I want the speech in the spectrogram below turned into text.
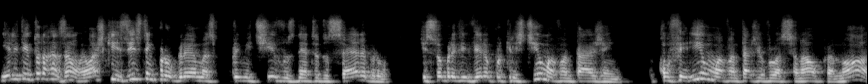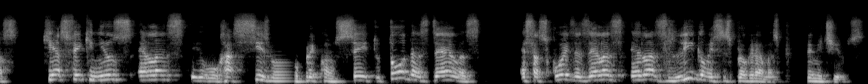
E ele tem toda a razão. Eu acho que existem programas primitivos dentro do cérebro que sobreviveram porque eles tinham uma vantagem, conferiam uma vantagem evolucional para nós, que as fake news, elas, o racismo, o preconceito, todas elas, essas coisas, elas, elas ligam esses programas primitivos.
